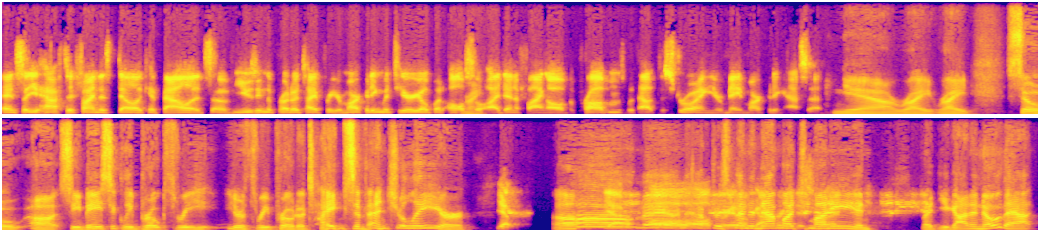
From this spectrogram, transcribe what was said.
and so you have to find this delicate balance of using the prototype for your marketing material, but also right. identifying all of the problems without destroying your main marketing asset. Yeah, right, right. So, uh, so you basically broke three your three prototypes eventually, or yep. Oh yeah, man! All, after all spending that much money, and but you got to know that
